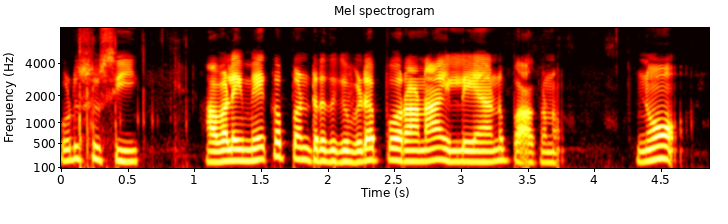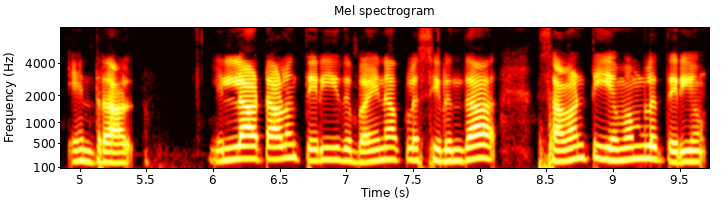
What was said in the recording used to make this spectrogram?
கொடு சுசி. அவளை மேக்கப் பண்ணுறதுக்கு விட போகிறானா இல்லையான்னு பார்க்கணும். நோ என்றாள். இல்லாட்டாலும் தெரியுது. பைனாக்குலஸ் இருந்தால் செவன்ட்டி எம்எம்ல தெரியும்.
